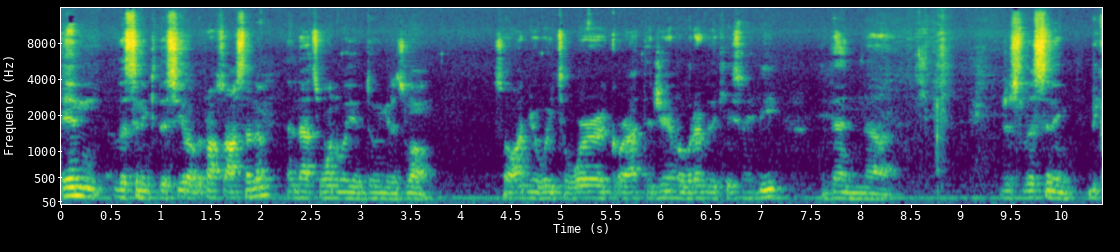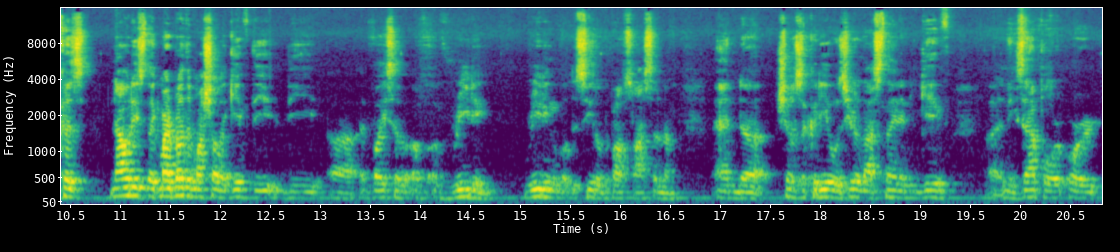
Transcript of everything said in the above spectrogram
in listening to the seerah of the Prophet ﷺ, and that's one way of doing it as well. So on your way to work or at the gym or whatever the case may be, then uh, just listening. Because nowadays, like my brother, mashallah, gave the, the uh, advice of, of, of, reading, reading about the seerah of the Prophet. And uh, Sheikh Zakaria was here last night and he gave uh, an example, or, or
